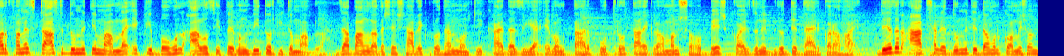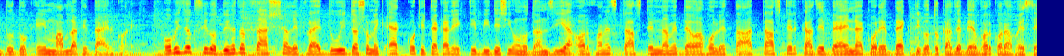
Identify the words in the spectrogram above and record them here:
অরফানেজ ট্রাস্ট দুর্নীতি মামলা একটি বহুল আলোচিত এবং বিতর্কিত মামলা, যা বাংলাদেশের সাবেক প্রধানমন্ত্রী খায়দা জিয়া এবং তার পুত্র তারেক রহমান সহ বেশ কয়েকজনের বিরুদ্ধে দায়ের করা হয়। দুই হাজার আট সালে দুর্নীতি দমন কমিশন দুদক এই মামলাটি দায়ের করে। অভিযোগ ছিল দু হাজার চার সালে প্রায় দুই দশমিক এক কোটি টাকার একটি বিদেশি অনুদান জিয়া অরফানেজ ট্রাস্টের নামে দেওয়া হলে তা ট্রাস্টের কাজে ব্যয় না করে ব্যক্তিগত কাজে ব্যবহার করা হয়েছে।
